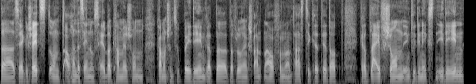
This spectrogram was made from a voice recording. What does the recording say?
da, sehr geschätzt und auch an der Sendung selber kam ja schon, kam man schon super Ideen. Gerade der, der Florian Schwantner auch von Fantastica, der dort gerade live schon irgendwie die nächsten Ideen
